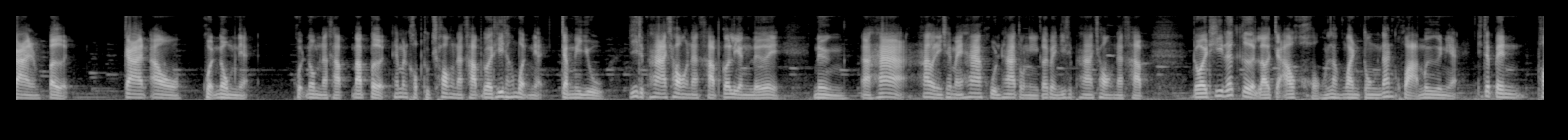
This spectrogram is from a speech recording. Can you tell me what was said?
การเปิดการเอาขวดนมเนี่ยขวดนมนะครับมาเปิดให้มันครบทุกช่องนะครับ โดยที่ทั้งหมดเนี่ยจะมีอยู่ 25 ช่องนะครับ ก็เรียงเลย1อะ5 5 ตัวนี้ใช่ไหม5คูณ5ตรงนี้ก็เป็น 25 ช่องนะครับ โดยที่ถ้าเกิดเราจะเอาของรางวัลตรงด้านขวามือเนี่ยที่จะเป็นพอ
